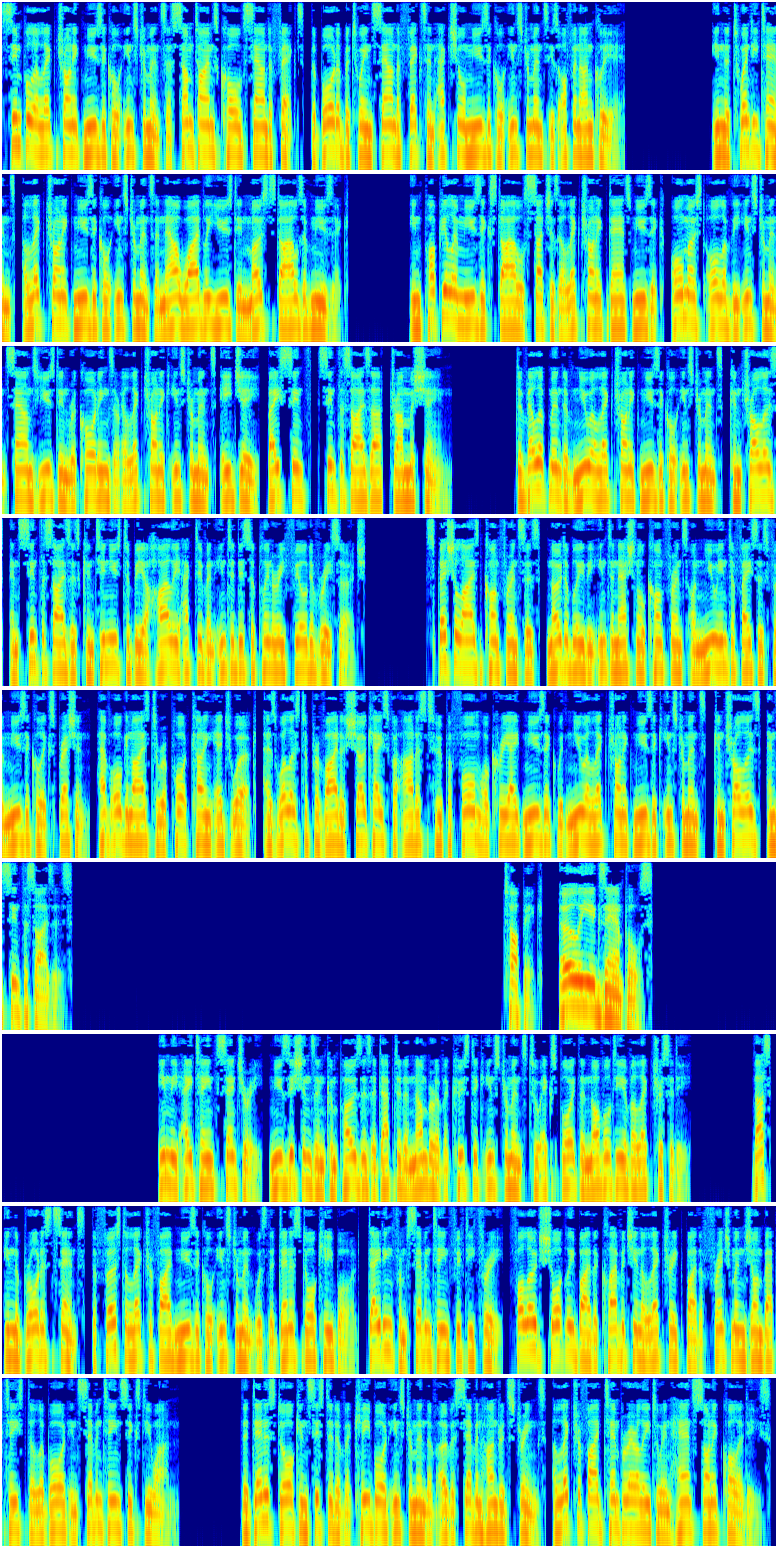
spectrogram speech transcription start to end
Simple electronic musical instruments are sometimes called sound effects. The border between sound effects and actual musical instruments is often unclear. In the 2010s, electronic musical instruments are now widely used in most styles of music. In popular music styles such as electronic dance music, almost all of the instrument sounds used in recordings are electronic instruments e.g., bass synth, synthesizer, drum machine. Development of new electronic musical instruments, controllers, and synthesizers continues to be a highly active and interdisciplinary field of research. Specialized conferences, notably the International Conference on New Interfaces for Musical Expression, have organized to report cutting-edge work, as well as to provide a showcase for artists who perform or create music with new electronic music instruments, controllers, and synthesizers. Early examples In the 18th century, musicians and composers adapted a number of acoustic instruments to exploit the novelty of electricity. Thus, in the broadest sense, the first electrified musical instrument was the Denis-d'Or keyboard, dating from 1753, followed shortly by the clavecin électrique by the Frenchman Jean-Baptiste de in 1761. The Denis-d'Or consisted of a keyboard instrument of over 700 strings, electrified temporarily to enhance sonic qualities.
